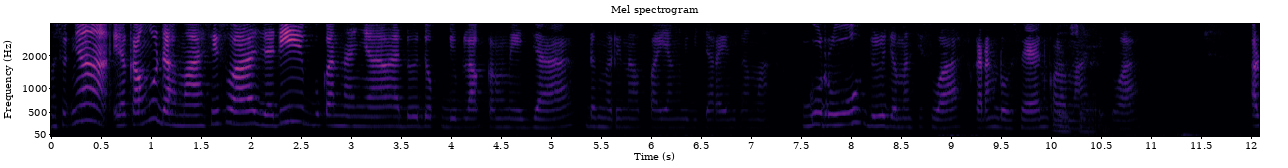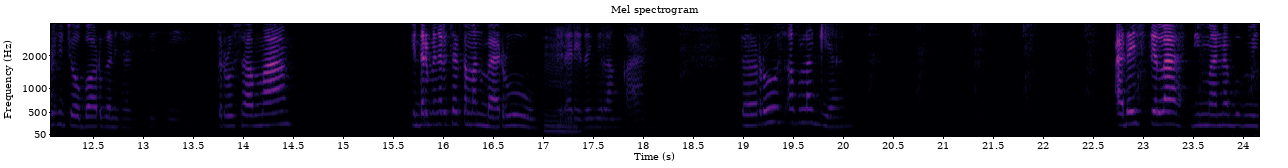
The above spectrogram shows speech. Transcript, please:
Maksudnya ya kamu udah mahasiswa, jadi bukan hanya duduk di belakang meja dengerin apa yang dibicarain sama guru dulu zaman siswa, sekarang dosen kalau mahasiswa. Harus dicoba organisasi sih. Terus sama pinter-pinter cari teman baru, Hmm. kita bilang kan. Terus apa lagi ya? Ada istilah di mana bumi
